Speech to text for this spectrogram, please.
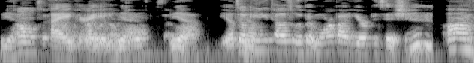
Yeah. almost I agree. Yeah. too, So. Yeah. Yep. So, Yeah. can you tell us a little bit more about your position? Um,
